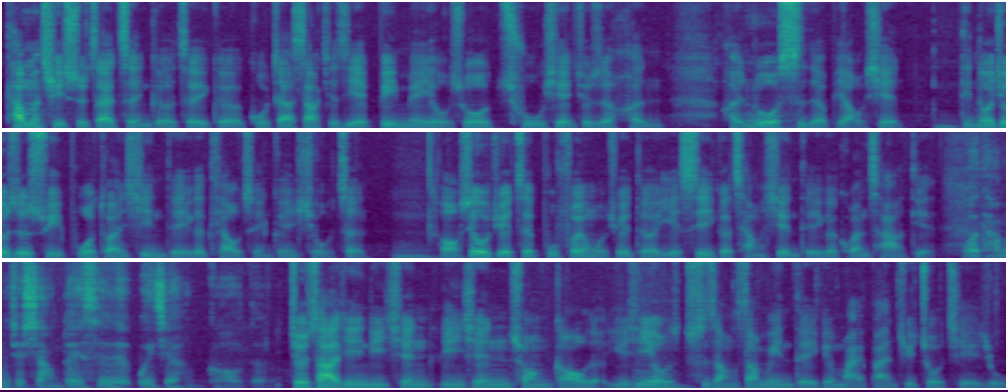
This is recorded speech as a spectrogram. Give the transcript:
他们其实在整个这个股价上，其实也并没有说出现就是很很弱势的表现。顶多就是属于波段性的一个调整跟修正，嗯，好，所以我觉得这部分我觉得也是一个长线的一个观察点。不过他们就相对是位阶很高的，就是它已经领先领先创高的，已经有市场上面的一个买盘去做介入。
